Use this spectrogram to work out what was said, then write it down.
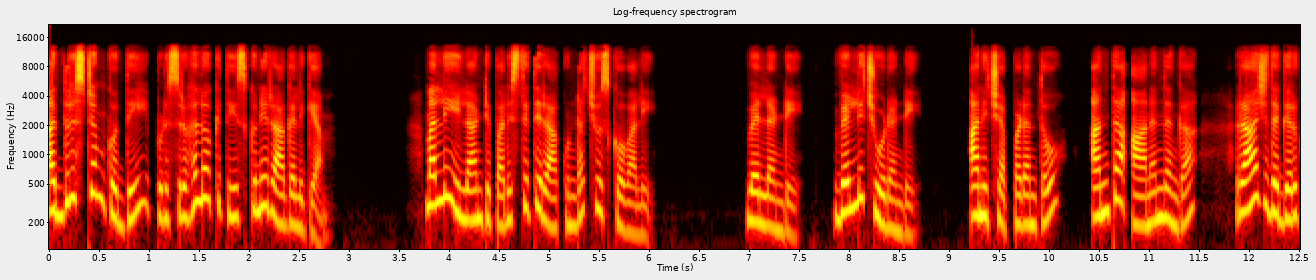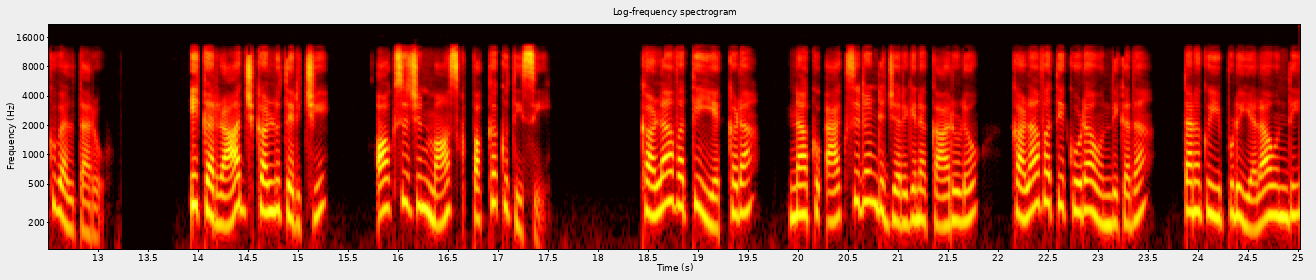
అదృష్టం కొద్దీ ఇప్పుడు సృహలోకి తీసుకుని రాగలిగాం. మళ్ళీ ఇలాంటి పరిస్థితి రాకుండా చూసుకోవాలి. వెళ్ళండి వెళ్ళి చూడండి అని చెప్పడంతో అంతా ఆనందంగా రాజ్ దగ్గరకు వెళ్తారు. ఇక రాజ్ కళ్ళు తెరిచి ఆక్సిజన్ మాస్క్ పక్కకు తీసి కళావతి ఎక్కడా? నాకు యాక్సిడెంట్ జరిగిన కారులో కళావతి కూడా ఉంది కదా తనకు ఇప్పుడు ఎలా ఉంది?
